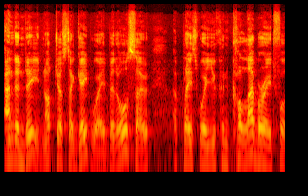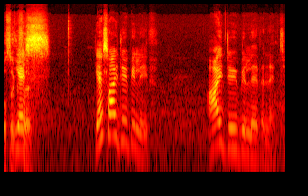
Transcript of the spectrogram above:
And indeed, not just a gateway, but also a place where you can collaborate for success. Yes. Yes, I do believe. I do believe in it.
